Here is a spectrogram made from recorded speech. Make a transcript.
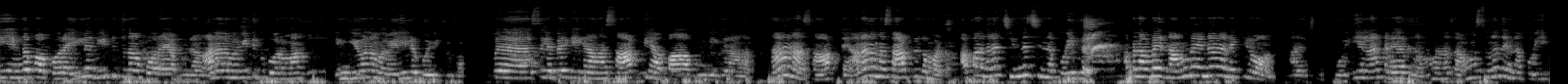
நீ எங்கப்பா போற? இல்ல வீட்டுக்கு தான் போறேன் அப்படின்றாங்க. ஆனா நம்ம வீட்டுக்கு போறோமா? எங்கேயோ நம்ம வெளியில போயிட்டு இருக்கோம். இப்ப சில பேர் கேக்குறாங்க சாப்பிட்டியாப்பா? அப்படின்னு கேக்குறாங்க. ஆஹ் நான் சாப்பிட்டேன். ஆனா நம்ம சாப்பிட்டுக்க மாட்டோம். அப்ப அதெல்லாம் சின்ன சின்ன பொய்கள். அப்ப நம்ம நம்ம என்ன நினைக்கிறோம்? அது சு- பொய்யெல்லாம் கிடையாது. நம்ம நம்ம சொன்னது என்ன பொய்?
